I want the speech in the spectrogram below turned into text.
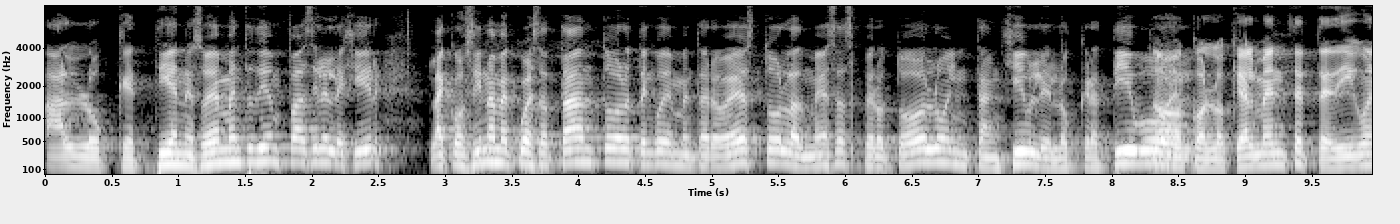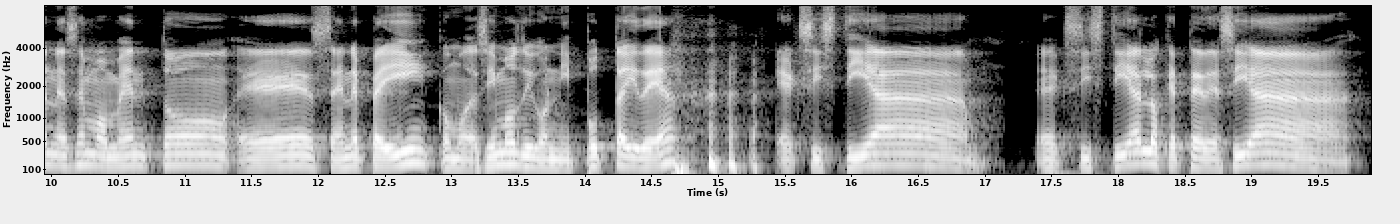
a lo que tienes. Obviamente es bien fácil elegir, la cocina me cuesta tanto, le tengo de inventario esto, las mesas, pero todo lo intangible, lo creativo. No, coloquialmente te digo en ese momento es NPI, como decimos, digo, ni puta idea. existía, existía lo que te decía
